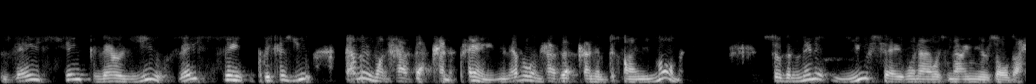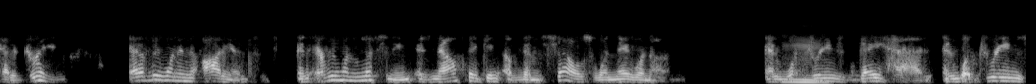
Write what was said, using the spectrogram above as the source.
they think they're you. They think because you, everyone has that kind of pain and everyone has that kind of defining moment. So the minute you say, when I was nine years old, I had a dream, everyone in the audience and everyone listening is now thinking of themselves when they were nine and what mm. dreams they had and what dreams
